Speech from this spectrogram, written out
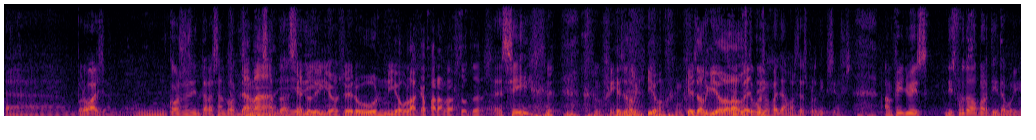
Eh, però vaja, mm, coses interessants del que Demà, s'han de ja t'ho decidir. dic jo, 0-1 i Oblak a parar-les totes. Eh, sí? Que és el guió, que és el guió de No acostumes a l'Atlètic. fallar amb les teves prediccions. En fi, Lluís, disfruta del partit avui.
